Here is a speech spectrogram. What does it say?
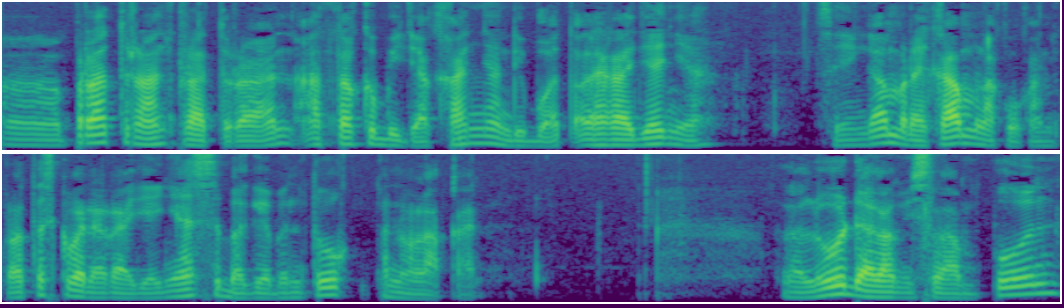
eh, peraturan-peraturan uh, atau kebijakan yang dibuat oleh rajanya sehingga mereka melakukan protes kepada rajanya sebagai bentuk penolakan. Lalu dalam Islam pun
